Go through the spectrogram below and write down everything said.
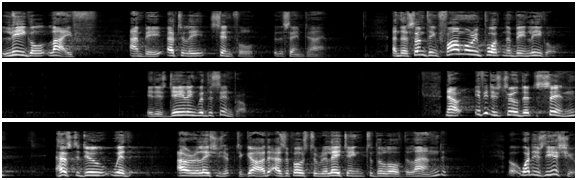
legal life and be utterly sinful at the same time. And there's something far more important than being legal. It is dealing with the sin problem. Now, if it is true that sin has to do with our relationship to God as opposed to relating to the law of the land, what is the issue?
